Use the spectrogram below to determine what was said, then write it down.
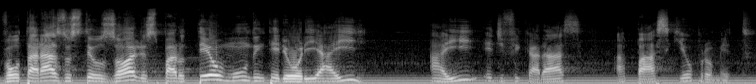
Voltarás os teus olhos para o teu mundo interior e aí, aí edificarás a paz que eu prometo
